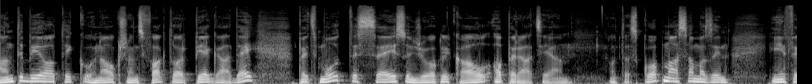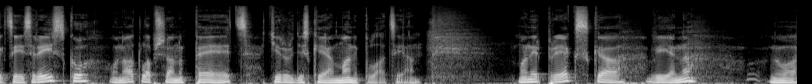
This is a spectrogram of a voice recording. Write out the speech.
antibiotiku un augšanas faktoru piegādēji pēc mutes, sejas un žokļu kaulu operācijām. Un tas kopumā samazina infekcijas risku un atlapšanu pēc ķirurģiskajām manipulācijām. Man ir prieks, ka viena no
